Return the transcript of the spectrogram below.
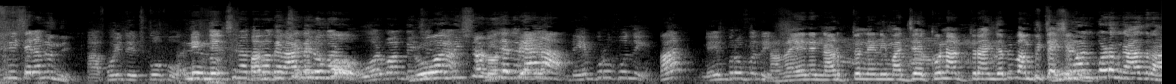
శ్రీశైలంలో ఉంది. పోయి తెచ్చుకోపో నీకు తెలిసిన తర్వాత? నేమ్ ప్రూఫ్ ఉంది? నేమ్ ప్రూఫ్ ఉంది. నేను నడుపుతున్నా నేను మధ్య ఎక్కువ నడుపుతున్నా అని చెప్పి పంపించేసి అనుకోవడం కాదురా.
